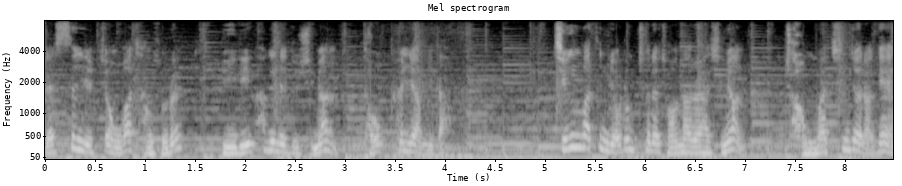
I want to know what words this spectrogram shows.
레슨 일정과 장소를 미리 확인해 두시면 더욱 편리합니다. 지금 같은 여름철에 전화를 하시면 정말 친절하게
